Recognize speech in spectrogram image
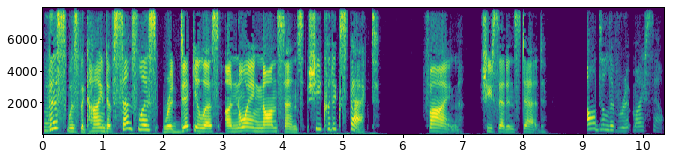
This was the kind of senseless, ridiculous, annoying nonsense she could expect. Fine, she said instead. I'll deliver it myself.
